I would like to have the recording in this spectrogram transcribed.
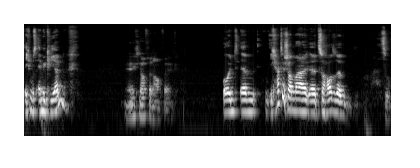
Ich muss emigrieren. Ich laufe dann auch weg. Und ähm, ich hatte schon mal äh, zu Hause so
